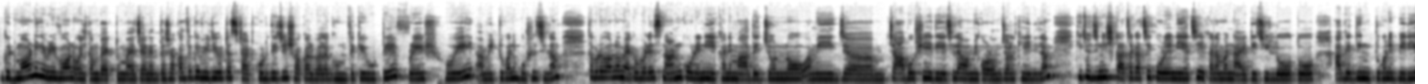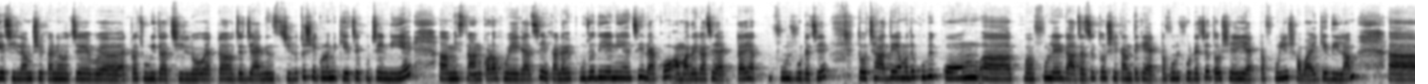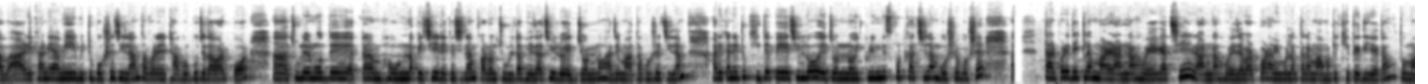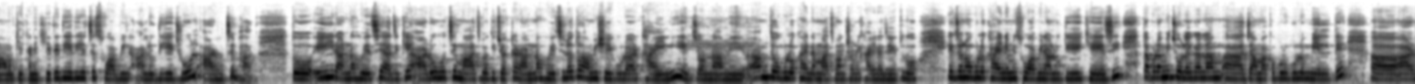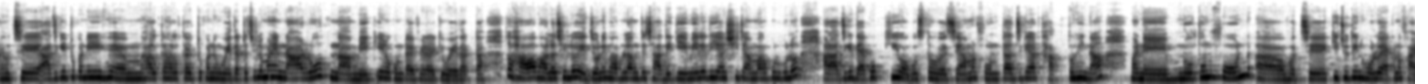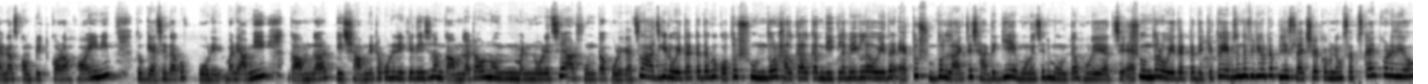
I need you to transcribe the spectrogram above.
Good morning everyone welcome back to my channel তো সকাল থেকে ভিডিওটা স্টার্ট করে দিয়েছি। সকালবেলা ঘুম থেকে উঠে ফ্রেশ হয়ে আমি একটুখানি বসেছিলাম। তারপরে ভাবলাম একেবারে স্নান করে নিই। এখানে মাদের জন্য আমি চা বসিয়ে দিয়েছিলাম। আমি গরম জল খেয়ে নিলাম। কিছু জিনিস কাছাকাছি করে নিয়েছি। এখানে আমার নাইটি ছিল। তো আগের দিন একটুখানি বেরিয়েছিলাম। সেখানে হচ্ছে একটা চুড়িদার ছিল, একটা হচ্ছে জ্যাগেন্স ছিল। তো সেগুলো আমি কেচে কুচে নিয়ে, আমি স্নান করা হয়ে গেছে। এখানে আমি পুজো দিয়ে নিয়েছি। দেখো, আমাদের কাছে একটাই ফুল ফুটেছে। তো ছাদে আমাদের খুবই কম ফুলের গাছ আছে, তো সেখান থেকে একটা ফুল ফুটেছে, তো সেই একটা ফুলই সবাইকে দিলাম। আর এখানে আমি একটু বসেছিলাম, তারপরে ঠাকুর পুজো দেওয়ার পর চুলের মধ্যে একটা ওড়না পেঁচিয়ে রেখেছিলাম, কারণ চুলটা ভেজা ছিল, এর জন্য আজে মাথা ঘষেছিলাম। আর এখানে একটু খিদে পেয়েছিল, এর জন্য ওই ক্রিম বিস্কুট খাচ্ছিলাম, বসে বসে। তারপরে দেখলাম মার রান্না হয়ে গেছে। রান্না হয়ে যাওয়ার পর আমি বললাম, তাহলে মা আমাকে খেতে দিয়ে দাও। তো মা আমাকে এখানে খেতে দিয়ে দিয়েছে, সোয়াবিন, আলু দিয়ে ঝোল আর হচ্ছে ভাত। তো এই রান্না হয়েছে আজকে। আরও হচ্ছে মাছ বা কিছু একটা রান্না হয়েছিল, তো আমি সেইগুলো আর খাইনি। এর জন্য আমি আমি তো ওগুলো খাই না, মাছ, মাংস আমি খাই না যেহেতু, তো এর জন্য ওগুলো খাইনি। আমি সোয়াবিন, আলু দিয়েই খেয়েছি। তারপর আমি চলে গেলাম জামা কাপড়গুলো মেলতে। আর হচ্ছে আজকে একটুখানি হালকা হালকা একটুখানি ওয়েদারটা ছিল। মানে না রোদ, না মেঘ, এরকম টাইপের আর কি ওয়েদারটা তো হাওয়া ভালো ছিল, এর জন্যই ভাবলাম যে ছাদে গিয়ে মেলে দিয়ে আসি জামা কাপড়গুলো আর আজকে দেখো কি অবস্থা হয়েছে, আমার ফোনটা আজকে আর থাকতোই না। মানে নতুন ফোন হচ্ছে কিছুদিন হলো এখনও ফাইন্যান্স কমপ্লিট করা হয়নি। তো গেছে দেখো পড়ে মানে আমি গামলার পে- সামনেটা করে রেখে দিয়েছিলাম, গামলাটাও মানে নড়েছে আর ফোনটাও পড়ে গেছে। তো আজকের ওয়েদারটা দেখো কত সুন্দর হালকা হালকা মেঘলা মেঘলা ওয়েদার এত সুন্দর লাগছে ছাদে গিয়ে, মনে হচ্ছে মনটা ভরে যাচ্ছে। সুন্দর ওয়েদারটা দেখে। তো এই পর্যন্ত ভিডিওটা প্লিজ লাইক শেয়ার কমেন্ট এবং সাবস্ক্রাইব করে দিও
